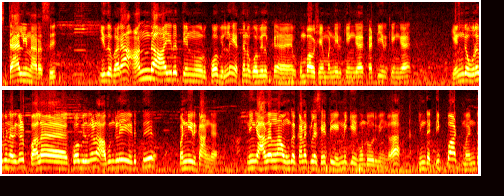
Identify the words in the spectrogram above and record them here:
ஸ்டாலின் அரசு இதுவரை அந்த ஆயிரத்தி எண்ணூறு கோவிலில் எத்தனை கோவில் க- கும்பாபிஷேகம் பண்ணியிருக்கீங்க கட்டியிருக்கீங்க? எங்கள் உறவினர்கள் பல கோவில்கள் அவங்களே எடுத்து பண்ணியிருக்காங்க. நீங்கள் அதெல்லாம் உங்கள் கணக்கில் சேர்த்து எண்ணிக்கையை கொண்டு வருவீங்களா? இந்த டிபார்ட்மெண்ட்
